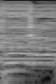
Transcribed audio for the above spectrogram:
guru.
